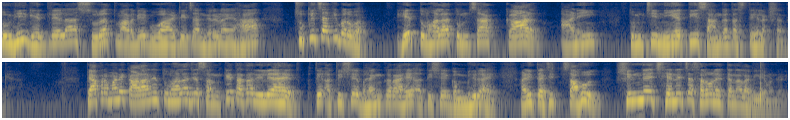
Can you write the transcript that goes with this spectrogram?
तुम्ही घेतलेला सुरत मार्गे गुवाहाटीचा निर्णय हा चुकीचा की बरोबर? हे तुम्हाला तुमचा काळ आणि तुमची नियती सांगत असते हे लक्षात घ्या. त्याप्रमाणे काळाने तुम्हाला जे संकेत आता दिले आहेत ते अतिशय भयंकर आहे अतिशय गंभीर आहे. आणि त्याची चाहूल शिंदे सेनेच्या सर्व नेत्यांना लागली आहे मंडळी.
